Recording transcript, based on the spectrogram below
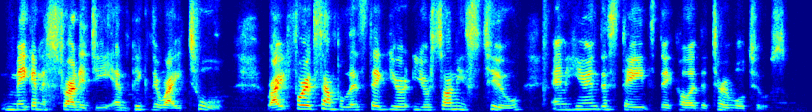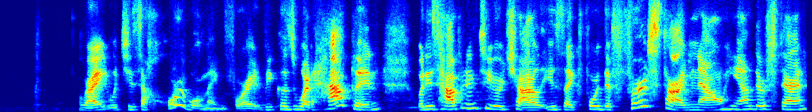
make a strategy and pick the right tool right? For example let's take your your son is two and here in the states they call it the terrible twos right? Which is a horrible name for it because what happened what is happening to your child is like for the first time now he understand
